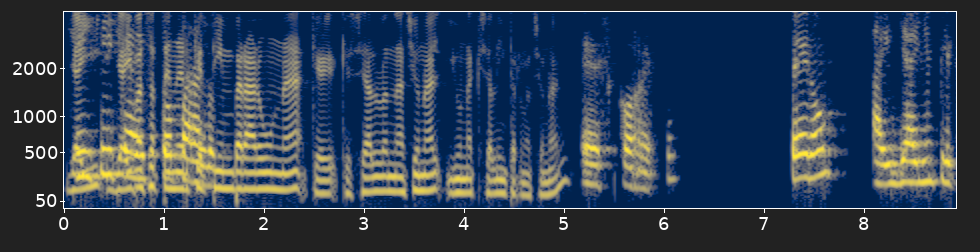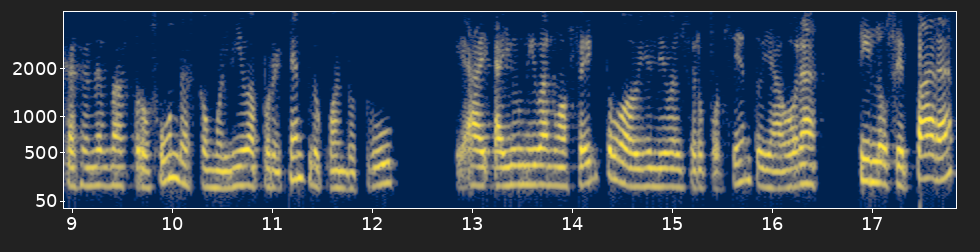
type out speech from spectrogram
Y ahí, y ahí vas a tener que los... timbrar una que, que sea la nacional y una que sea la internacional. Es correcto. Pero ahí ya hay implicaciones más profundas, como el IVA, por ejemplo, cuando tú hay, hay un IVA no afecto o hay un IVA al 0%, y ahora si lo separas,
